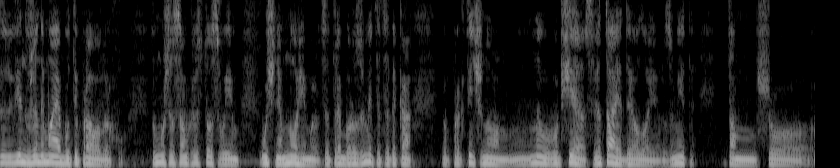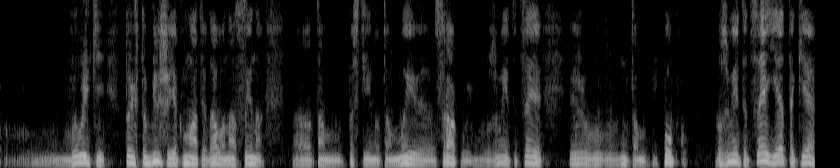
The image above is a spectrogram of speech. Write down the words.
він вже не має бути права верху. Тому що сам Христос своїм учням многими це треба розуміти. Це така практично ну, взагалі свята ідеологія, розумієте? Там, що великий, той, хто більше, як мати, да, вона сина там постійно там ми сраку, йому, розумієте? Це ну, там, попку. Розумієте, це є таке е,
